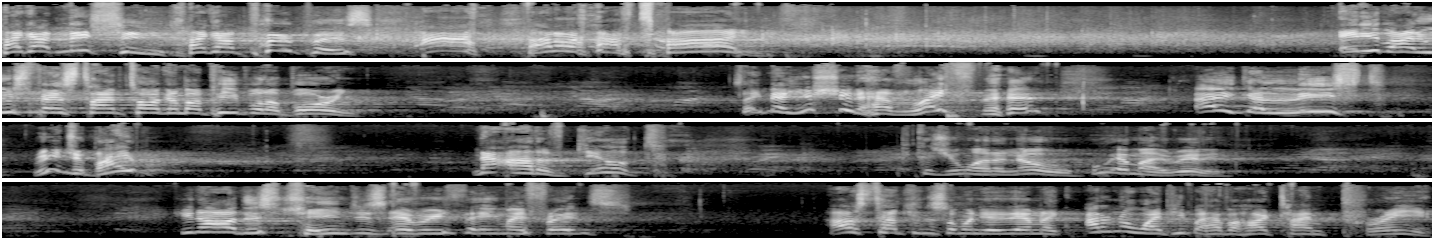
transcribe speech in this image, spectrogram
I got mission. I got purpose. Ah, I don't have time. Anybody who spends time talking about people are boring. It's like, man, you should have life, man. I at least read your Bible. Not out of guilt, because you want to know who am I really? You know how this changes everything, my friends? I was talking to someone the other day, I'm like, I don't know why people have a hard time praying.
